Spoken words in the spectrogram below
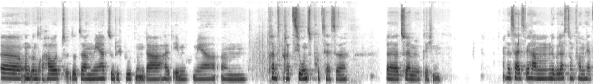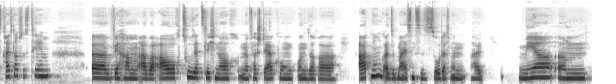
äh, und unsere Haut sozusagen mehr zu durchbluten, um da halt eben mehr ähm, Transpirationsprozesse äh, zu ermöglichen. Das heißt, wir haben eine Belastung vom Herz-Kreislauf-System. Äh, wir haben aber auch zusätzlich noch eine Verstärkung unserer Atmung. Also meistens ist es so, dass man halt mehr ähm,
